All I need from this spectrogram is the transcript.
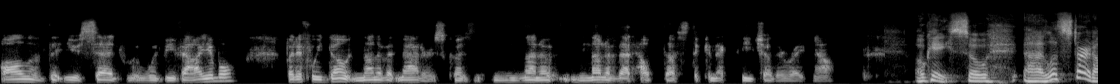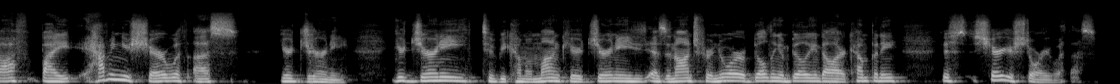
all of that you said would be valuable. But if we don't, none of it matters because none of none of that helped us to connect to each other right now. Okay, so uh, let's start off by having you share with us your journey, your journey to become a monk, your journey as an entrepreneur, building a billion dollar company. Just share your story with us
